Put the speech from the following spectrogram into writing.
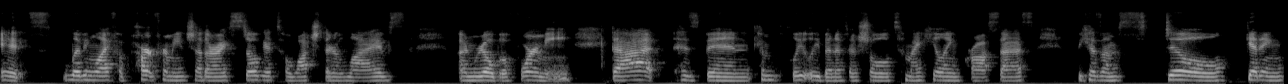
it's living life apart from each other, I still get to watch their lives unreal before me. That has been completely beneficial to my healing process because I'm still getting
